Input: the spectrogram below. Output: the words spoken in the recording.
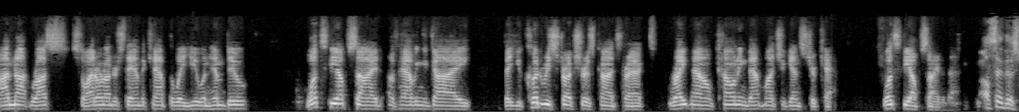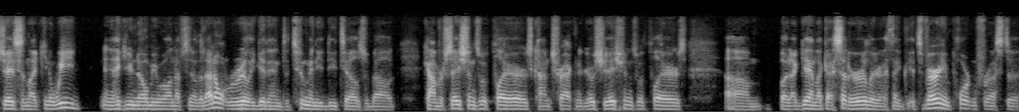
I'm not Russ, so I don't understand the cap the way you and him do. What's the upside of having a guy that you could restructure his contract right now, counting that much against your cap? What's the upside of that? I'll say this, Jason. Like, you know, we, and I think you know me well enough to know that I don't really get into too many details about conversations with players, contract negotiations with players. Um, but again, like I said earlier, I think it's very important for us to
